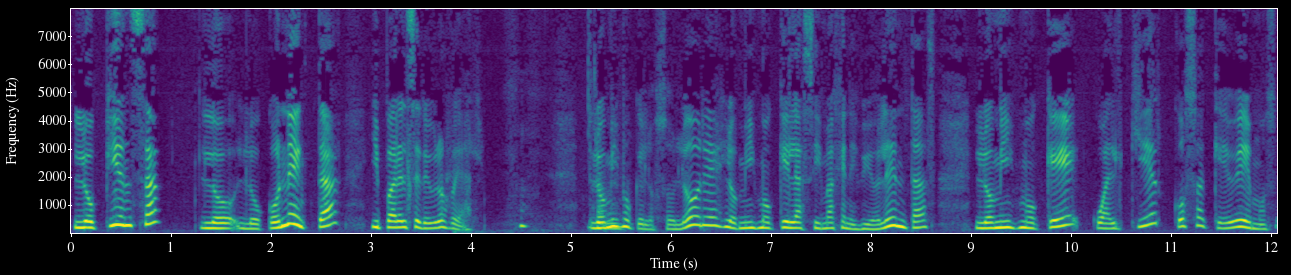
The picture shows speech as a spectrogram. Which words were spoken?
lo piensa, lo, lo conecta y para el cerebro es real. Lo mismo que los olores, lo mismo que las imágenes violentas, lo mismo que cualquier cosa que vemos.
